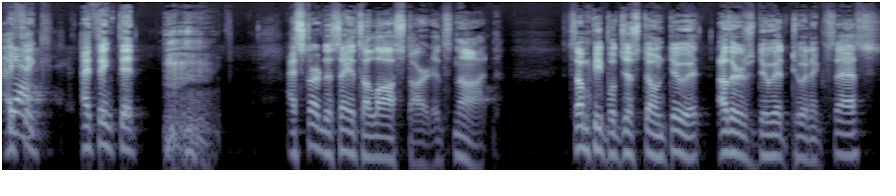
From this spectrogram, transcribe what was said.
I Yeah. think I think that I started to say it's a lost art. It's not. Some people just don't do it. Others do it to an excess.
